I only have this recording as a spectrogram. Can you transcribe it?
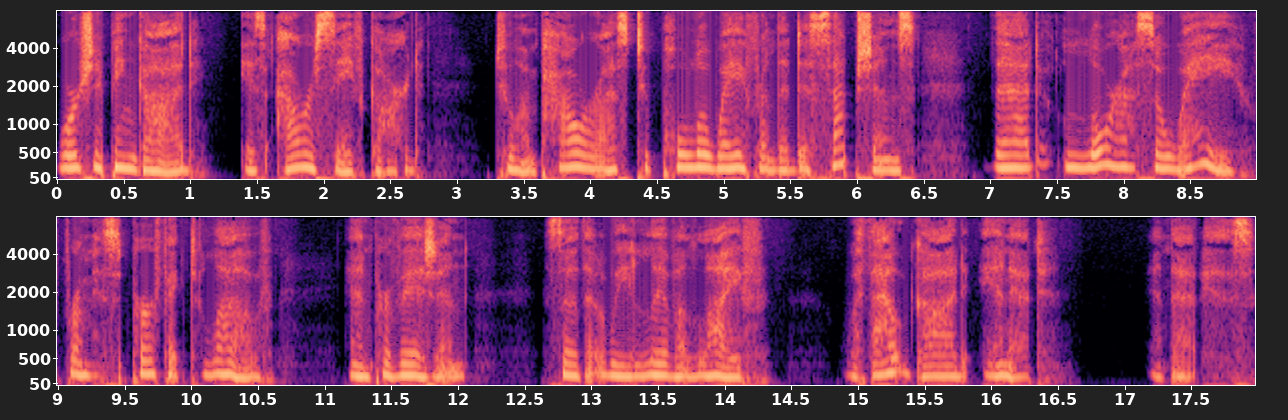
worshiping God is our safeguard to empower us to pull away from the deceptions that lure us away from His perfect love and provision so that we live a life without God in it. And that is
